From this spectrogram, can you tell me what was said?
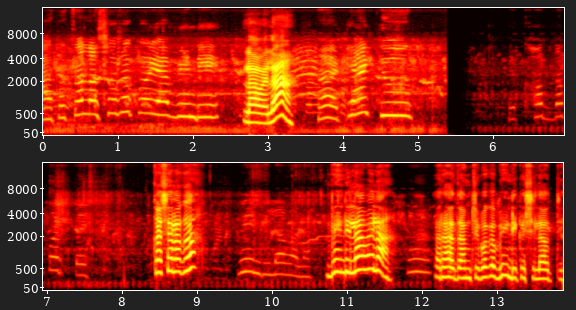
आता चला सुरू करूया भेंडी. लावायला? हा थँक्यू पडतंय. कशाला ग? भेंडी लावायला. राधा आमची बघा भेंडी कशी लावते.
